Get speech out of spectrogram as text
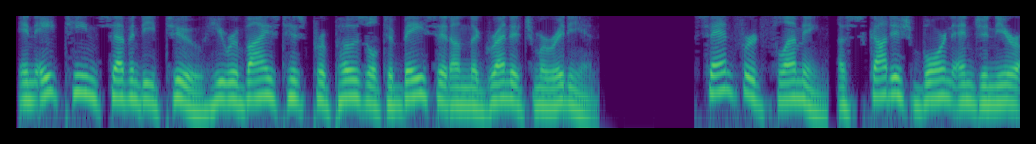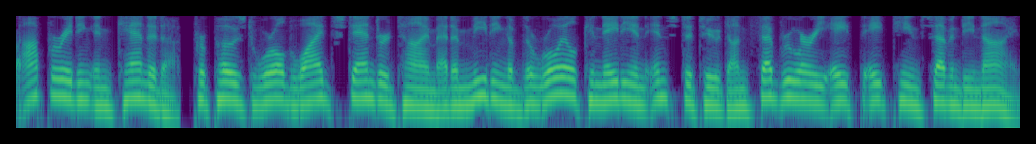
In 1872, he revised his proposal to base it on the Greenwich meridian. Sandford Fleming, a Scottish-born engineer operating in Canada, proposed worldwide standard time at a meeting of the Royal Canadian Institute on February 8, 1879.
